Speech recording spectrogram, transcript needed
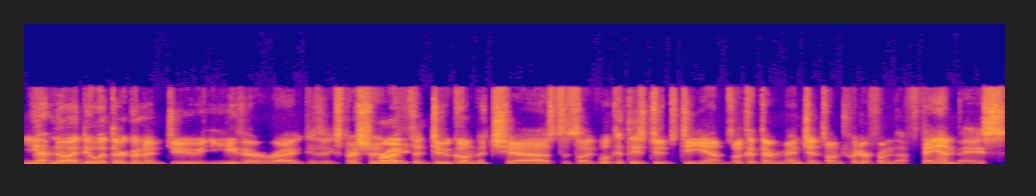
You have no idea what they're going to do either, right? Because especially Right. with the Duke on the chest, it's like, look at these dudes' DMs, look at their mentions on Twitter from the fan base.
